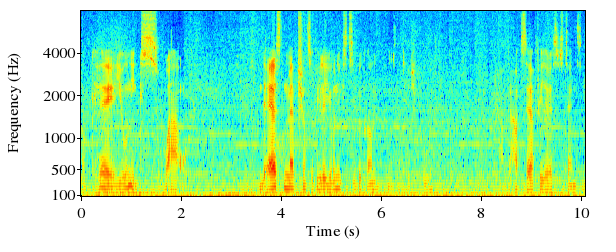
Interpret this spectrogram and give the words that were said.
Okay, Unix. Wow. In der ersten Map schon so viele Unix zu bekommen, ist natürlich gut. Der hat sehr viele Resistenzen.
